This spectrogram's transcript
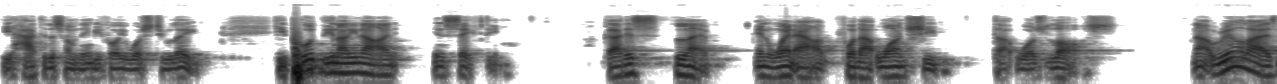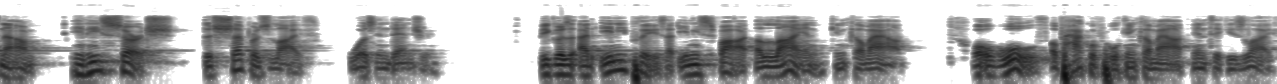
he had to do something before it was too late. He put the 99 in safety, got his lamp, and went out for that one sheep that was lost. Now realize now, in his search, the shepherd's life was in danger. Because at any place, at any spot, a lion can come out, or a wolf, a pack of wolves can come out and take his life.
